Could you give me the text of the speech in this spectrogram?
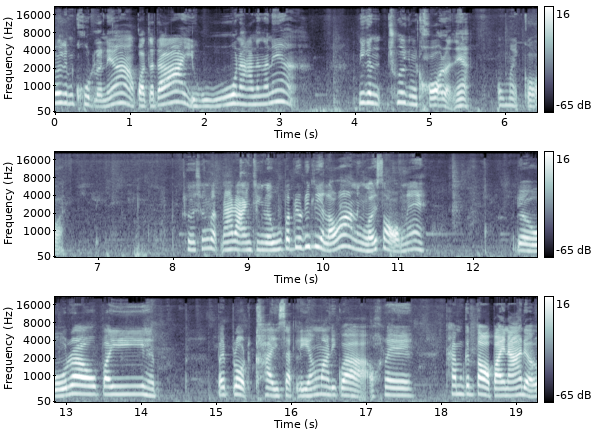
ช่วยกันขุดเหรอเนี่ย กว่าจะได้โหนานแล้วนะเนี่ย นี่กันช่วยกันเคาะเหรอเนี่ย โอ้ my god เธอช่างแบบน่ารักจริงๆเลยวูแป๊บเดียวได้เหรียญแล้วอะหนึ่งร้อยสองแน่ เดี๋ยวเราไปไปปลดไข่สัตว์เลี้ยงมาดีกว่า โอเคทำกันต่อไปนะ เดี๋ยว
